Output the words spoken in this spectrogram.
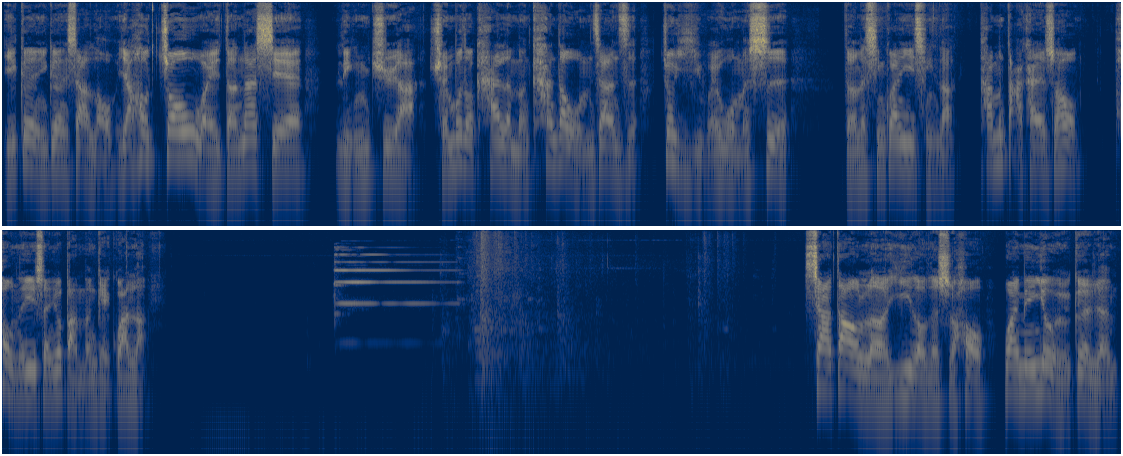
一个人一个人下楼。然后周围的那些邻居啊，全部都开了门，看到我们这样子，就以为我们是得了新冠疫情的。他们打开的时候，砰的一声又把门给关了。下到了一楼的时候，外面又有一个人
